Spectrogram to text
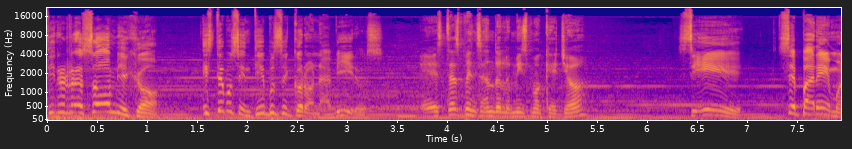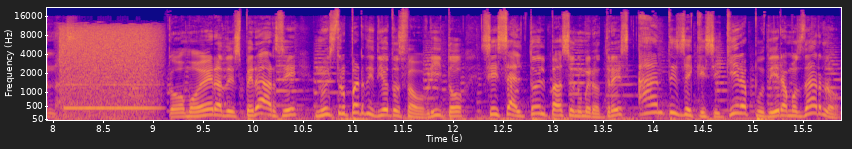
Tienes razón, viejo. Estamos en tiempos de coronavirus. ¿Estás pensando lo mismo que yo? Sí, separémonos. Como era de esperarse, nuestro par de idiotas favorito se saltó el paso número 3 antes de que siquiera pudiéramos darlo.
